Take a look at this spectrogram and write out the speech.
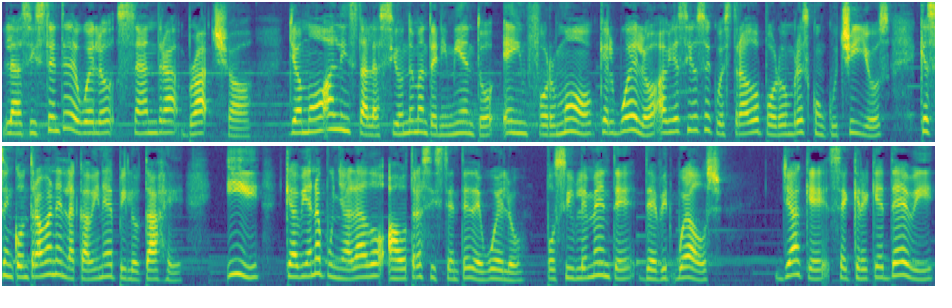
La asistente de vuelo Sandra Bradshaw llamó a la instalación de mantenimiento e informó que el vuelo había sido secuestrado por hombres con cuchillos que se encontraban en la cabina de pilotaje y que habían apuñalado a otra asistente de vuelo, posiblemente David Welsh, ya que se cree que Debbie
